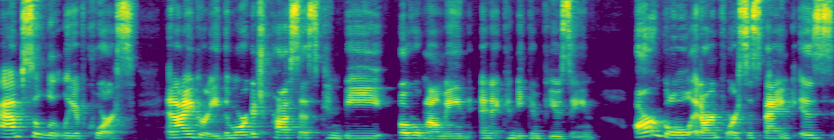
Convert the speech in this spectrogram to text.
Absolutely, of course. And I agree, the mortgage process can be overwhelming and it can be confusing. Our goal at Armed Forces Bank is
